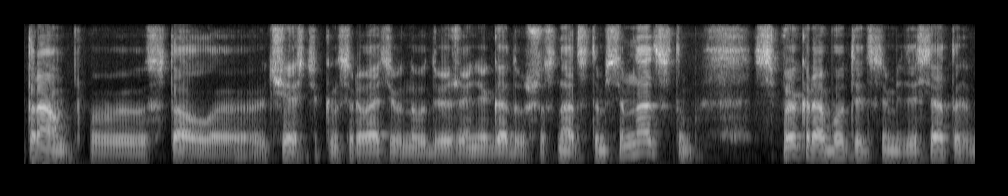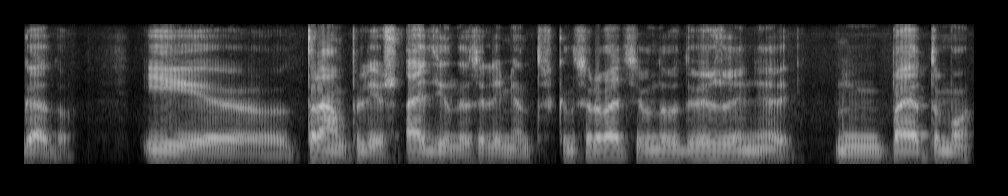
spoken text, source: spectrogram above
Трамп э, стал э, частью консервативного движения году в 16-17, СПЭК работает с 70-х годов. И э, Трамп лишь один из элементов консервативного движения. Поэтому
